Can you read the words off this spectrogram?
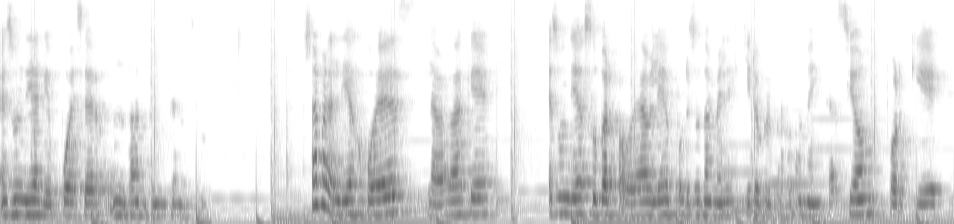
es un día que puede ser un tanto intenso. Ya para el día jueves, la verdad que es un día súper favorable, por eso también les quiero preparar una meditación, porque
